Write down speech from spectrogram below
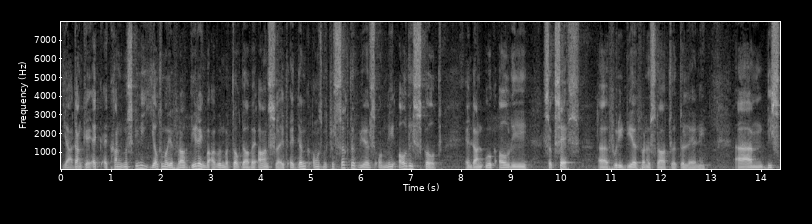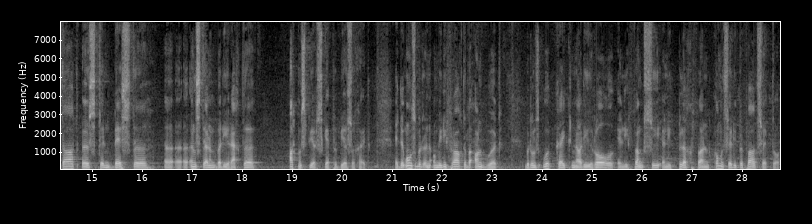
Ja, dankie. Ek ek gaan miskien nie heeltemal jou vraag direk beantwoord, maar tog daarbey aansluit. Ek dink ons moet versigtig wees om nie al die skuld en dan ook al die sukses uh vir die deur van 'n staat te, te lê nie. Ehm um, die staat is ten beste 'n uh, uh, instelling wat die regte atmosfeer skep vir besigheid. Ek dink ons moet om hierdie vraag te beantwoord, moet ons ook kyk na die rol en die funksie en die plig van kom ons sê die private sektor.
